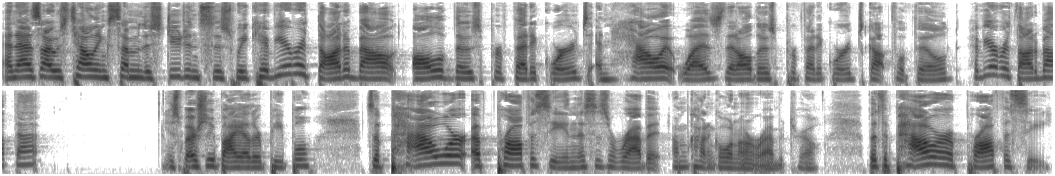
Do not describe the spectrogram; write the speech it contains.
and as I was telling some of the students this week, have you ever thought about all of those prophetic words and how it was that all those prophetic words got fulfilled? Have you ever thought about that? Especially by other people. It's the power of prophecy, and this is a rabbit, I'm kind of going on a rabbit trail, but the power of prophecy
